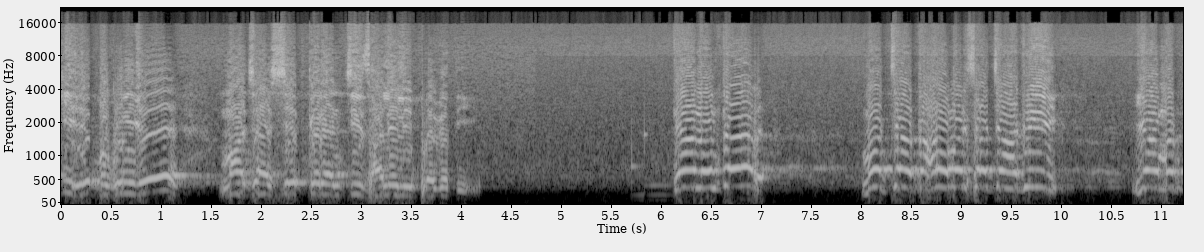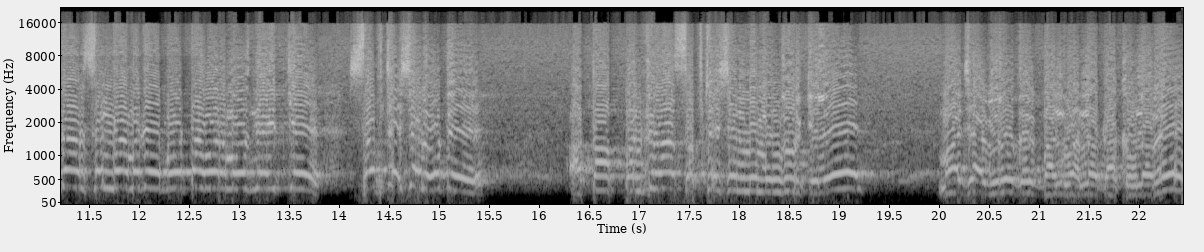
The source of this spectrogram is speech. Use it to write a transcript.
की हे बघून घे माझ्या शेतकऱ्यांची झालेली प्रगती. मागच्या दहा वर्षाच्या आधी या मतदारसंघामध्ये बोटावर मोजण्या इतके सबस्टेशन होते. आता पंधरा सबस्टेशन मी मंजूर केले. माझ्या विरोधक बांधवांना दाखवणार आहे.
